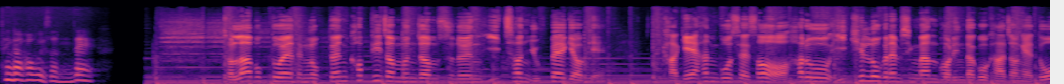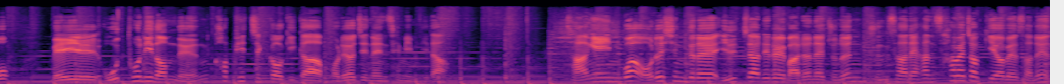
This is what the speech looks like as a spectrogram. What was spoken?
생각하고 있었는데 전라북도에 등록된 커피 전문점 수는 2,600여 개. 가게 한 곳에서 하루 2kg씩만 버린다고 가정해도 매일 5톤이 넘는 커피 찌꺼기가 버려지는 셈입니다. 장애인과 어르신들의 일자리를 마련해주는 군산의 한 사회적 기업에서는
